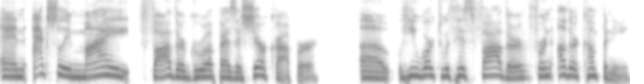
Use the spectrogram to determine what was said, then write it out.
and actually, my father grew up as a sharecropper. Uh, he worked with his father for another company.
